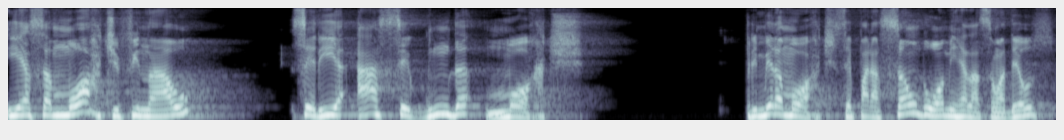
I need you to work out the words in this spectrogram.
E essa morte final seria a segunda morte. Primeira morte, separação do homem em relação a Deus.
